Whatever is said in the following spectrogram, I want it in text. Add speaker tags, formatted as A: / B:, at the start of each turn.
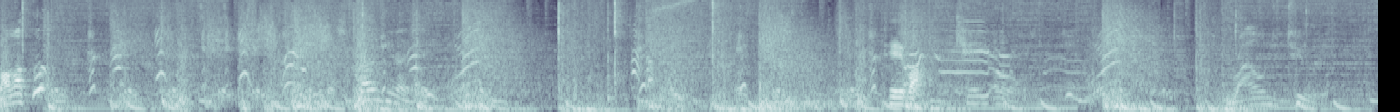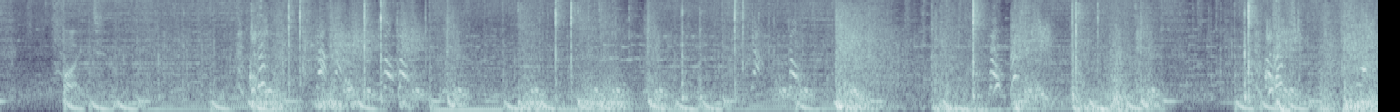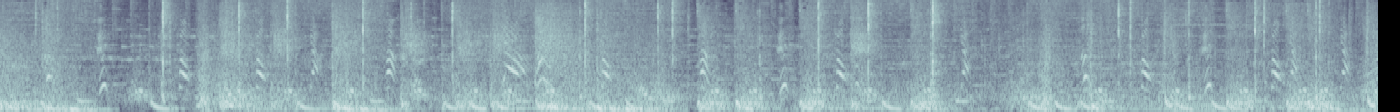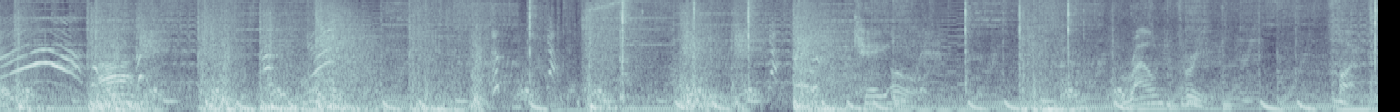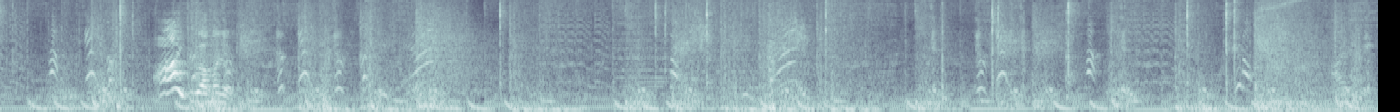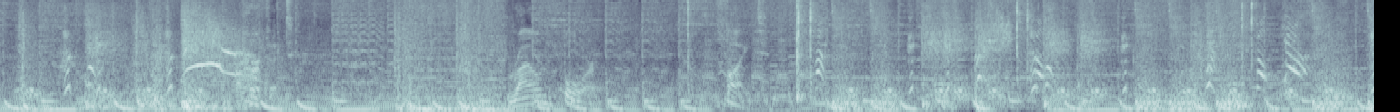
A: 막았어? 식사한 시간인데 대박
B: KO. Round two. Fight. Round three. Fight.
A: 아 이거 왜안 맞아
B: Perfect. Round four. Fight.
A: 아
